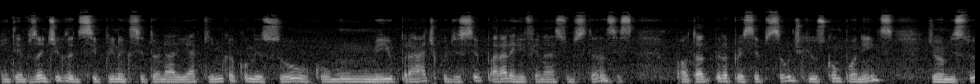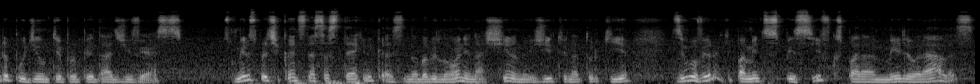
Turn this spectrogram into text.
Em tempos antigos, a disciplina que se tornaria a química começou como um meio prático de separar e refinar substâncias, pautado pela percepção de que os componentes de uma mistura podiam ter propriedades diversas. Os primeiros praticantes dessas técnicas na Babilônia, na China, no Egito e na Turquia desenvolveram equipamentos específicos para melhorá-las.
